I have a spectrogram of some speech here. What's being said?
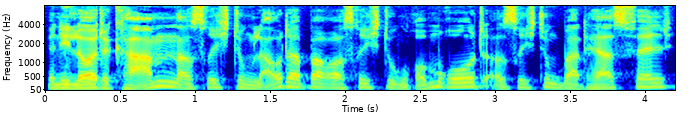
wenn die Leute kamen aus Richtung Lauterbach, aus Richtung Romroth, aus Richtung Bad Hersfeld,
